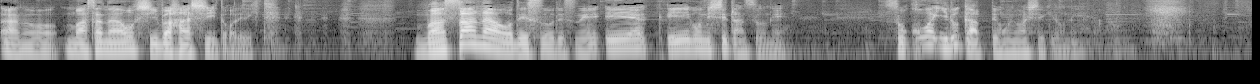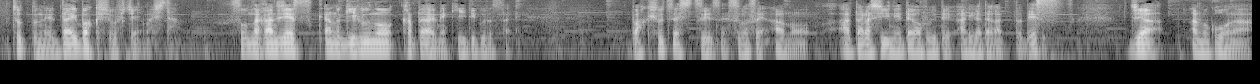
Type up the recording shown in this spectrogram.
あの、正直柴橋とか出てきて、正直ですをですね、英語にしてたんですよね。そこはいるかって思いましたけどね。ちょっとね、大爆笑しちゃいました。そんな感じです。あの、岐阜の方はね、聞いてください。爆笑って言ったら失礼ですね。すいません。あの、新しいネタが増えてありがたかったです。じゃあ、あのコーナー。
